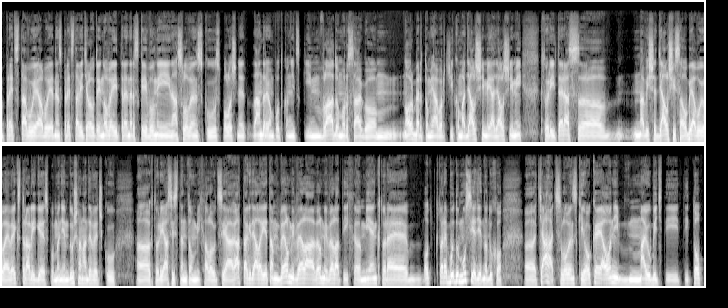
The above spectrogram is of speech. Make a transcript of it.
predstavuje, alebo jeden z predstaviteľov tej novej trenerskej vlny na Slovensku spoločne s Andrejom Podkonickým, Vládom Orságom, Norbertom Javorčíkom a ďalšími a ďalšími, ktorí teraz eh, navyše ďalší sa objavujú aj v Extralige, spomeniem Dušana Devečku, ktorý je asistentom Michalovciach a tak ďalej. Je tam veľmi veľa, veľmi veľa tých mien, ktoré, ktoré budú musieť jednoducho ťahať slovenský hokej a oni majú byť tí, tí top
